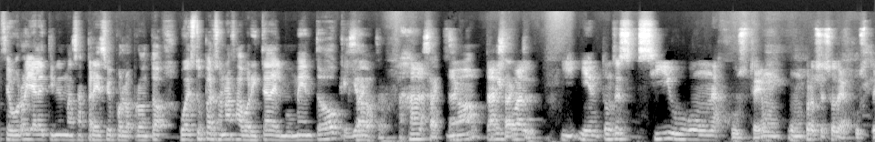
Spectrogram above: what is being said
seguro ya le tienes más aprecio por lo pronto, o es tu persona favorita del momento que yo. exacto. Ajá, Exacto. ¿No? Tal Exacto. cual. Y, y entonces sí hubo un ajuste, un, un proceso de ajuste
